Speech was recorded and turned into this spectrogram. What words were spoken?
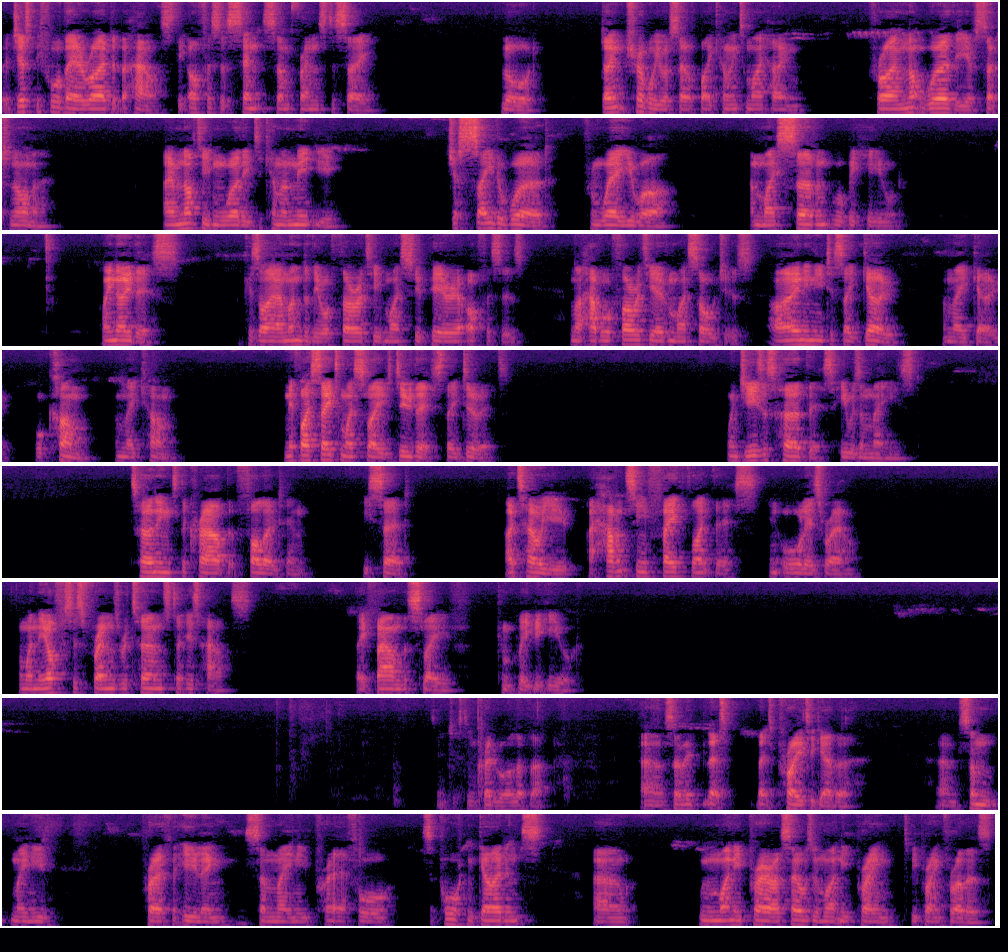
But just before they arrived at the house, the officer sent some friends to say, Lord, don't trouble yourself by coming to my home, for I am not worthy of such an honour. I am not even worthy to come and meet you. Just say the word from where you are, and my servant will be healed. I know this, because I am under the authority of my superior officers and I have authority over my soldiers. I only need to say go, and they go, or come, and they come. And if I say to my slaves, do this, they do it. When Jesus heard this, he was amazed. Turning to the crowd that followed him, he said, I tell you, I haven't seen faith like this in all Israel. And when the officer's friends returned to his house, they found the slave completely healed. It's just incredible. I love that. Uh, so it, let's let's pray together. Um, some may need prayer for healing. Some may need prayer for support and guidance. Uh, we might need prayer ourselves. We might need praying to be praying for others.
